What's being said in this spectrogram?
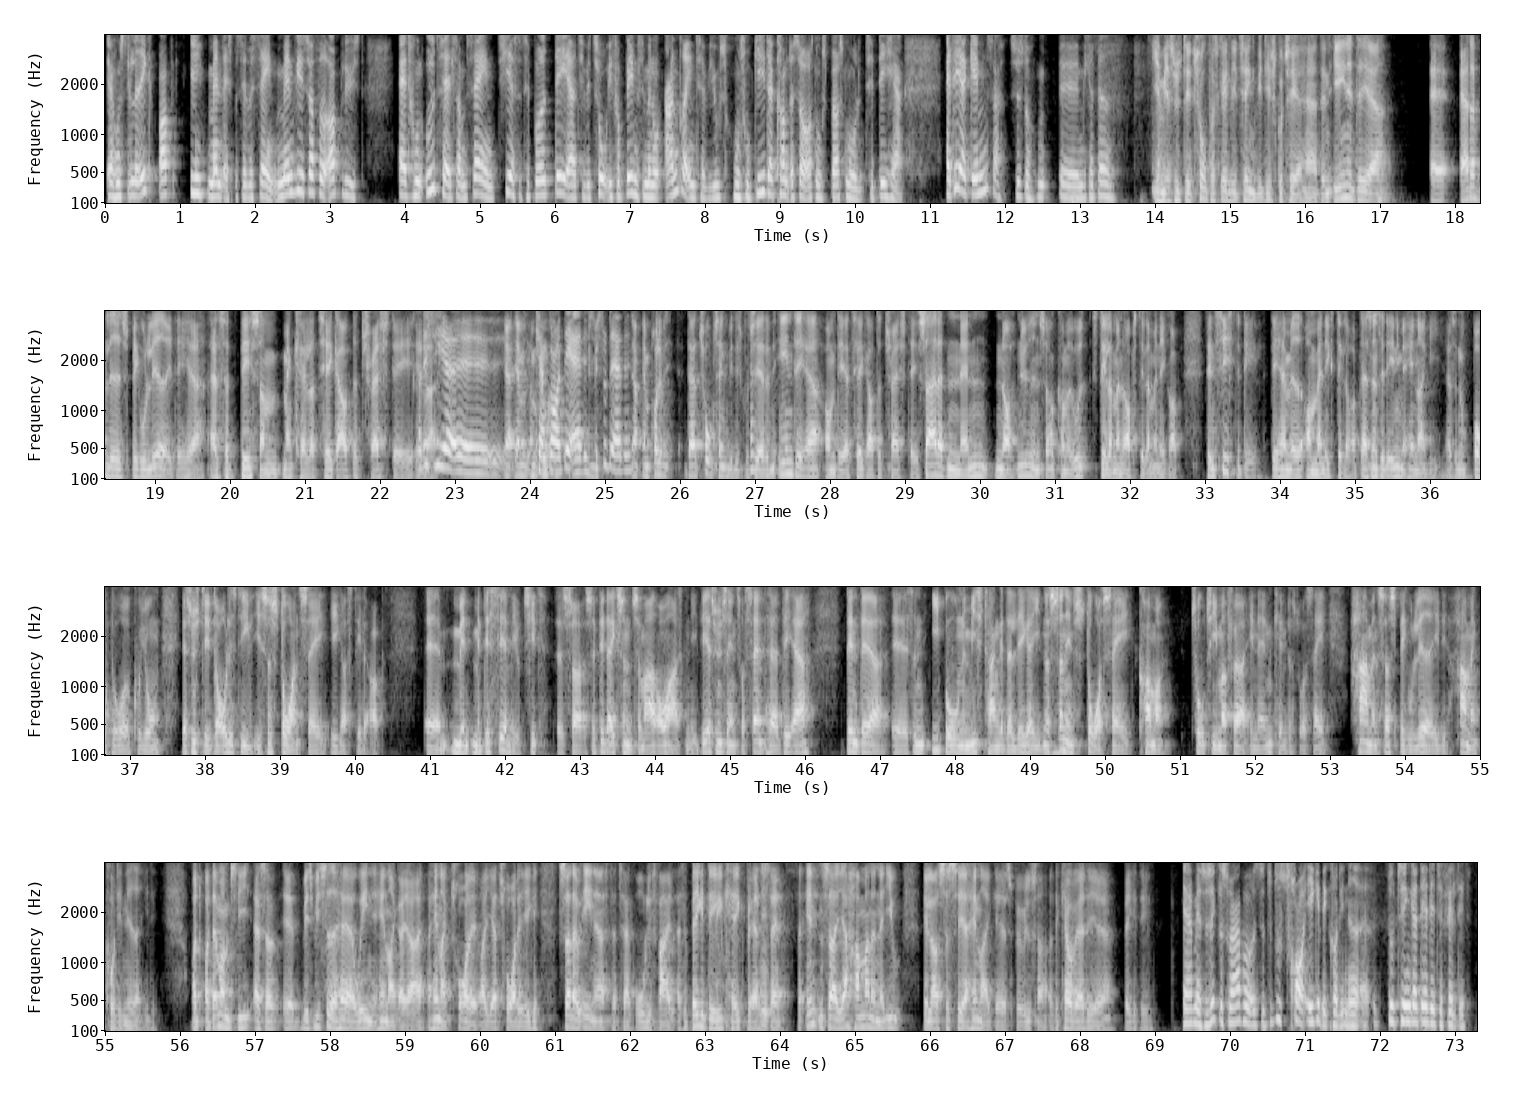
Ja, hun stillede ikke op i mandags på selve sagen, men vi har så fået oplyst, at hun udtalte sig om sagen tirsdag til både DR og TV2 i forbindelse med nogle andre interviews, hun skulle give. Der kom der så også nogle spørgsmål til det her. Er det at gemme sig, synes du, øh, Michael Baden? Jamen, jeg synes, det er to forskellige ting, vi diskuterer her. Den ene, det er, er der blevet spekuleret i det her? Altså det, som man kalder take out the trash day? Og eller? det siger øh, ja, jamen, Kjermgaard, det er det. Synes du, det er det? Jamen, prøv lige, der er to ting, vi diskuterer. Ja. Den ene, det er, om det er take out the trash day. Så er der den anden, når nyheden så er kommet ud, stiller man op, stiller man ikke op. Den sidste del, det her med, om man ikke stiller op, der er sådan set enig med Henrik i. Altså nu brugte du ordet kujon. Jeg synes, det er dårlig stil i så stor en sag, ikke at stille op. Øh, men, men det ser vi jo tit, så, så det er der ikke sådan så meget overraskende i. Det, jeg synes er interessant her, det er, den der øh, sådan iboende mistanke, der ligger i, når sådan en stor sag kommer to timer før en anden kæmpe stor sag, har man så spekuleret i det? Har man koordineret i det? Og, og der må man sige, altså, øh, hvis vi sidder her og er uenige, Henrik og jeg, og Henrik tror det, og jeg tror det ikke, så er der jo en af os, der tager grueligt fejl. Altså begge dele kan ikke være sandt. Så enten så er jeg hammerne naiv, eller også så ser Henrik øh, spøgelser, og det kan jo være, det er begge dele. Ja, men jeg synes ikke, du svarer på, altså, du, du tror ikke, det er koordineret. Du tænker, det er det tilfældigt.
